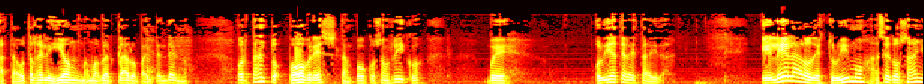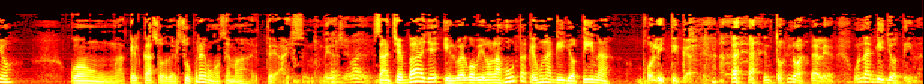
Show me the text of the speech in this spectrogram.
hasta otra religión, vamos a hablar claro para entendernos. Por tanto, pobres tampoco son ricos, pues olvídate de la estadidad. El ELA lo destruimos hace dos años con aquel caso del Supremo, ¿cómo se llama? Este, ay, se me. Sánchez, Valle. Sánchez Valle, y luego vino la Junta, que es una guillotina política en torno a la ley, una guillotina.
